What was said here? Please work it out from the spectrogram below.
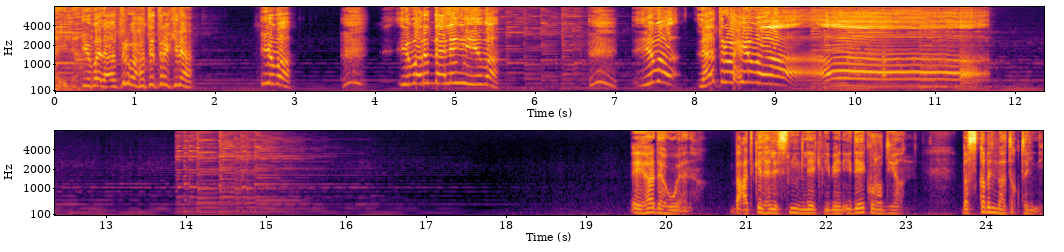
إله. يبا لا تروح وتتركنا. يبا يبا رد علي يبا. يبا لا تروح يبا. آه. إيه هذا هو أنا. بعد كل هالسنين ليكني بين إيديك ورضيان. بس قبل ما تقتلني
